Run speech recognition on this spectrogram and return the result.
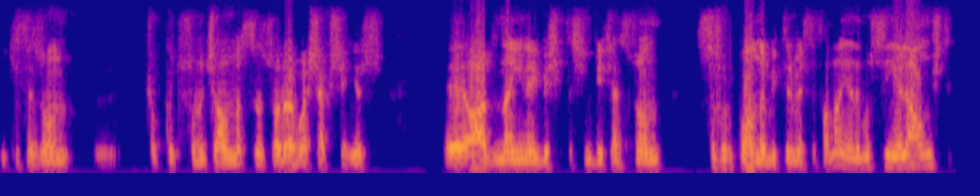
iki sezon e, çok kötü sonuç alması, sonra Başakşehir, e, ardından yine Beşiktaş'ın geçen sezon sıfır puanla bitirmesi falan. Yani bu sinyali almıştık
